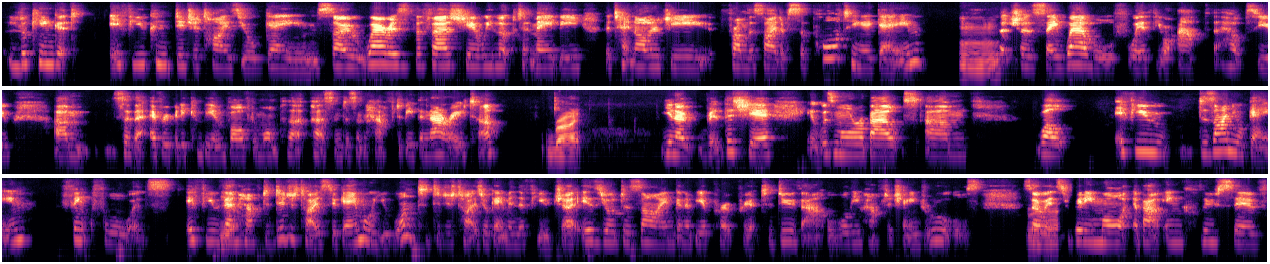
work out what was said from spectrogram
looking at if you can digitize your game. So, whereas the first year we looked at maybe the technology from the side of supporting a game, Mm. such as, say, Werewolf with your app that helps you um, so that everybody can be involved and one per- person doesn't have to be the narrator. Right. You know, this year it was more about, um, well, if you design your game, think forwards. If you then Yeah. have to digitize your game or you want to digitize your game in the future, is your design going to be appropriate to do that? Or will you have to change rules? So Right. it's really more about inclusive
